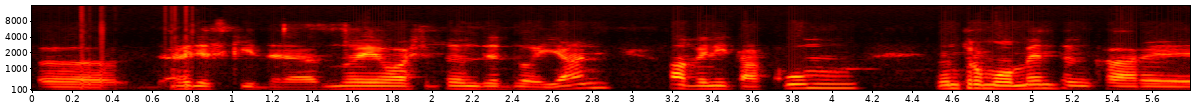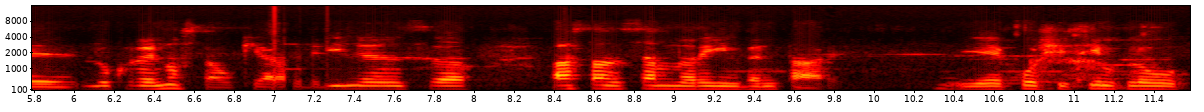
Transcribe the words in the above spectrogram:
uh, redeschiderea. Noi o așteptăm de 2 ani, a venit acum, într-un moment în care lucrurile nu stau chiar atât de bine, însă asta înseamnă reinventare. E pur și simplu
